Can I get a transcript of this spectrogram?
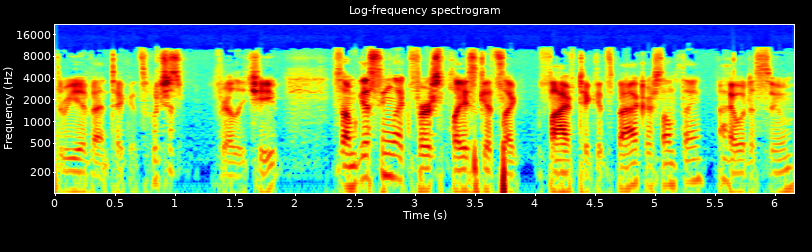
Three event tickets, which is fairly cheap. So I'm guessing like first place gets like five tickets back or something. I would assume,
